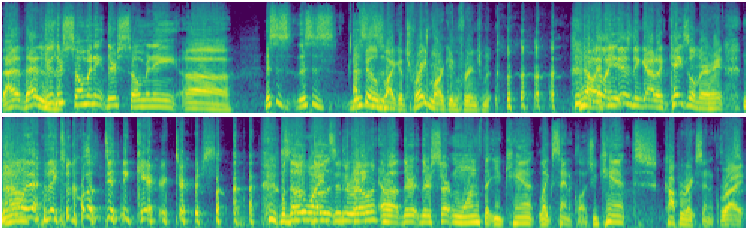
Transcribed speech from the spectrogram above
That that is Dude, there's so many. There's so many. Uh, this is this is. that This feels is, like a trademark infringement. no. I feel like you- Disney got a case on their hand. Not No. only that, but they took all those Disney characters. Well, Snow those- White, those- Cinderella. any- uh, there, there's certain ones that you can't, like Santa Claus. You can't copyright Santa Claus. Right.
